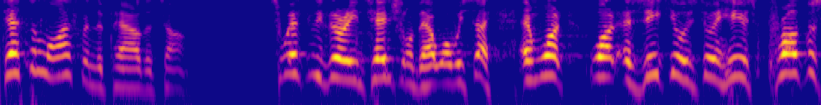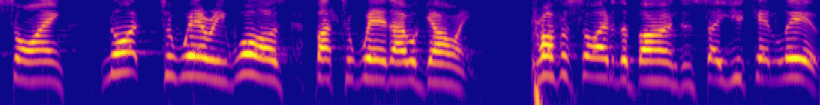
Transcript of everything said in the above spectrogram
Death and life are in the power of the tongue. So we have to be very intentional about what we say. And what, what Ezekiel is doing here is prophesying not to where he was, but to where they were going. Prophesy to the bones and say, You can live.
